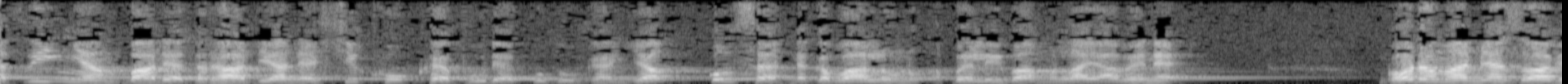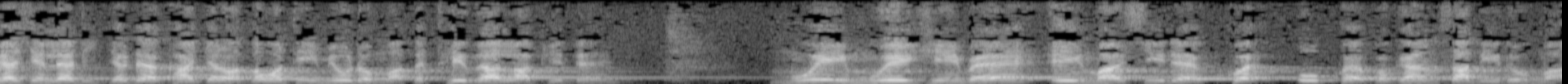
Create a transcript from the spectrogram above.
အသိဉာဏ်ပါတဲ့တရားတရားနဲ့ရှ िख ုခက်ဖူးတဲ့ကုသိုလ်ကံကြောင့်ကုသနှစ်ကဘာလုံးလုံးအပယ်လေးပါမလိုက်ရပဲနဲ့ဂေါတမမြတ်စွာဘုရားရှင်လက်ထီရောက်တဲ့အခါကျတော့သဝတိမြို့တော်မှာတထေသလာဖြစ်တယ်။မွေမွေချင်းပဲအိမ်မှာရှိတဲ့ခွက်အုတ်ခွက်ပကန်းစသည်တို့မှာ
